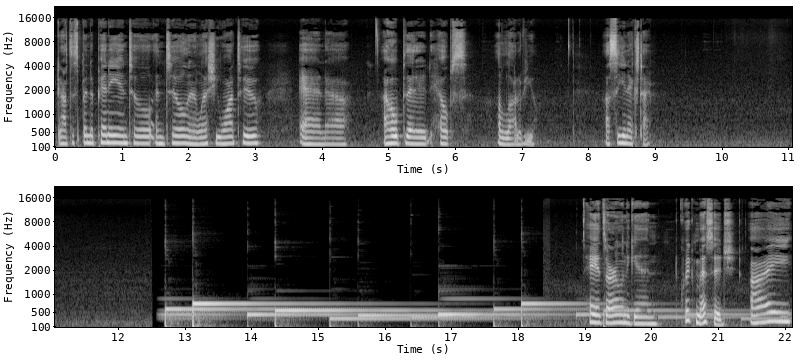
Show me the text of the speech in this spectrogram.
You don't have to spend a penny until until and unless you want to, and uh, I hope that it helps a lot of you. I'll see you next time. Hey, it's Arlan again. Quick message. I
